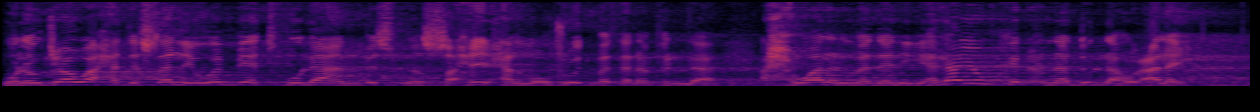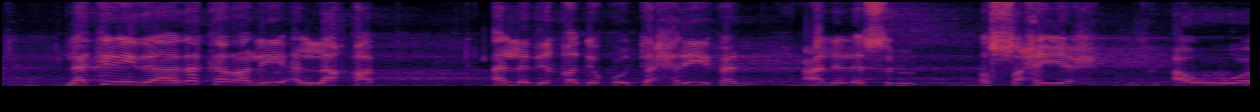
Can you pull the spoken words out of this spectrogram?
ولو جاء واحد يسألني وين بيت فلان باسمه الصحيح الموجود مثلا في الأحوال المدنية لا يمكن أن أدله عليه. لكن إذا ذكر لي اللقب الذي قد يكون تحريفا على الاسم الصحيح أو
